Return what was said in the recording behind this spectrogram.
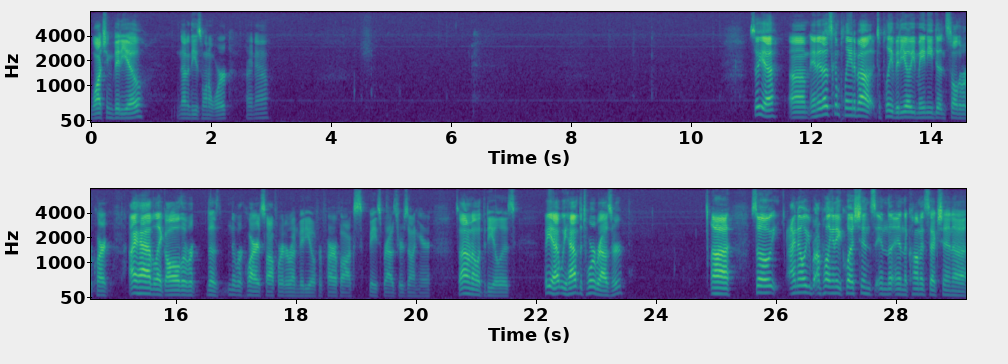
watching video. None of these want to work right now. So yeah, um, and it does complain about to play video you may need to install the required. I have like all the, re the, required software to run video for Firefox based browsers on here, so I don't know what the deal is. But yeah, we have the Tor browser. Uh, so I know I'm probably gonna get questions in the in the comment section. Uh,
